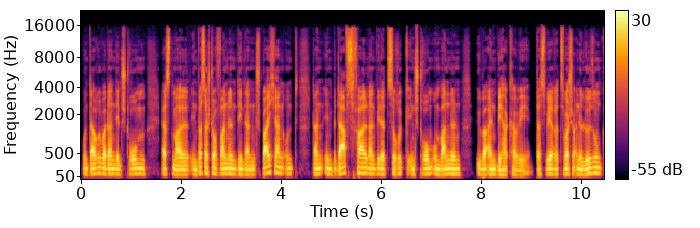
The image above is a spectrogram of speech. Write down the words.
und darüber dann den Strom erstmal in Wasserstoff wandeln, den dann speichern und dann im Bedarfsfall dann wieder zurück in Strom umwandeln über einen BHKW. Das wäre zum Beispiel eine Lösung.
